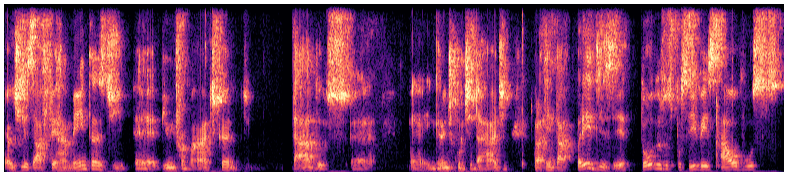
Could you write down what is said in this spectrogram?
é utilizar ferramentas de é, bioinformática, de dados é, é, em grande quantidade, para tentar predizer todos os possíveis alvos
